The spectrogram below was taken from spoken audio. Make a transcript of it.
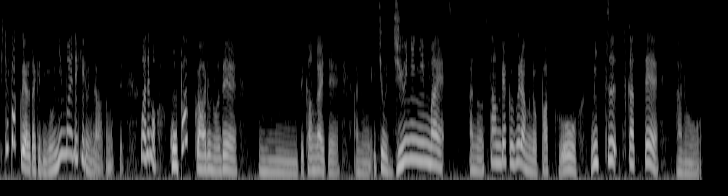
1パックやるだけで4人前できるんだと思ってまあでも5パックあるのでうーんって考えてあの一応12人前あの 300g のパックを3つ使ってあの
